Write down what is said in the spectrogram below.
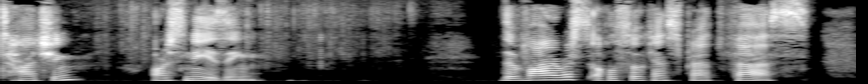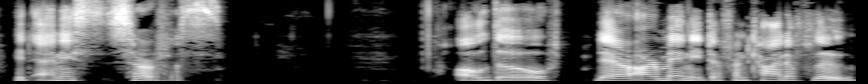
touching or sneezing. The virus also can spread fast with any surface. Although there are many different kind of flu,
